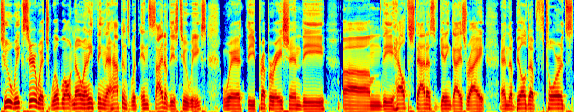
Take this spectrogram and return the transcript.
two weeks here, which we won't know anything that happens with inside of these two weeks with the preparation, the um, the health status of getting guys right, and the build up towards.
